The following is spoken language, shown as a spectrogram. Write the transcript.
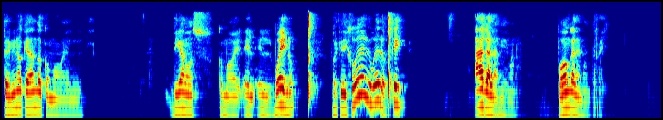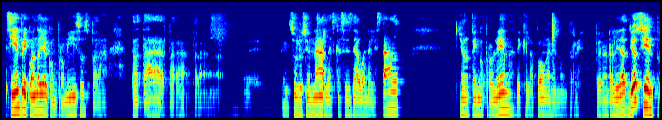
terminó quedando como el, digamos, como el, el, bueno, porque dijo, bueno, bueno, ok, hágala, mi hermano. Póngala en Monterrey. Siempre y cuando haya compromisos para tratar, para, para eh, solucionar la escasez de agua en el estado, yo no tengo problema de que la pongan en Monterrey. Pero en realidad yo siento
